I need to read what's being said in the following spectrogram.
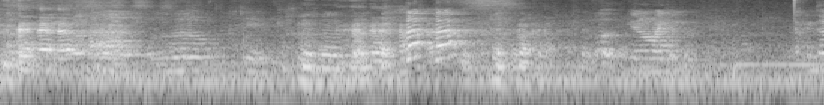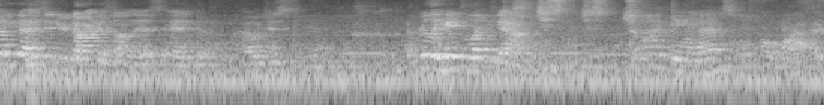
A little dick. Look, you know, I can, I can tell you guys did your darndest on this, and I would just, I really hate to let you down. Just, just try being an asshole for a while. It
